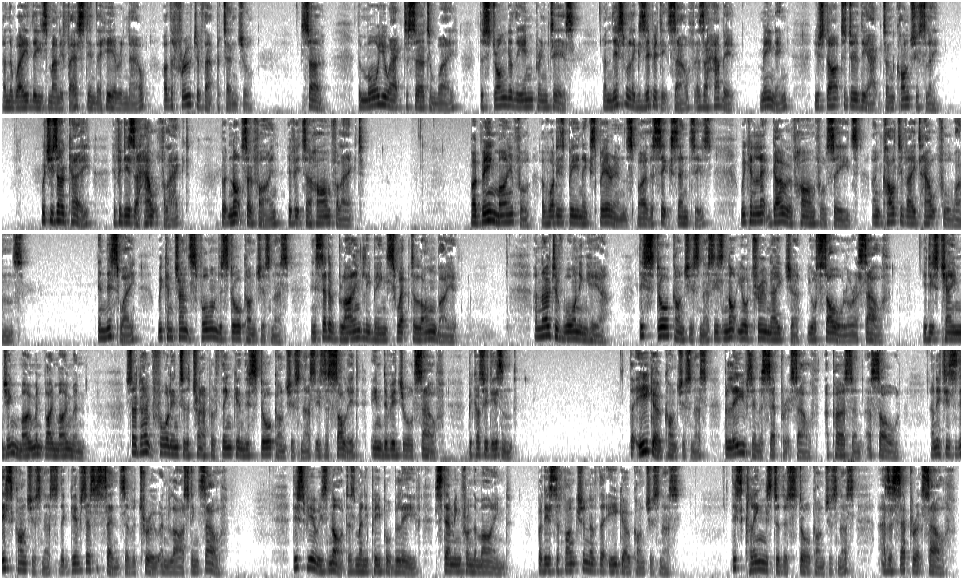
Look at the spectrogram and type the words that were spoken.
and the way these manifest in the here and now are the fruit of that potential. So, the more you act a certain way, the stronger the imprint is, and this will exhibit itself as a habit, meaning you start to do the act unconsciously, which is okay if it is a helpful act but not so fine if it's a harmful act. By being mindful of what is being experienced by the six senses, we can let go of harmful seeds and cultivate helpful ones. In this way, we can transform the store consciousness instead of blindly being swept along by it. A note of warning here this store consciousness is not your true nature, your soul, or a self. It is changing moment by moment. So don't fall into the trap of thinking this store consciousness is a solid, individual self, because it isn't. The ego consciousness believes in a separate self, a person, a soul, and it is this consciousness that gives us a sense of a true and lasting self. This view is not, as many people believe, stemming from the mind, but is the function of the ego consciousness. This clings to the store consciousness as a separate self.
